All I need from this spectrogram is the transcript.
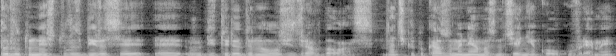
първото нещо, разбира се, е родителя да наложи здрав баланс. Значи, като казваме няма значение колко време,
